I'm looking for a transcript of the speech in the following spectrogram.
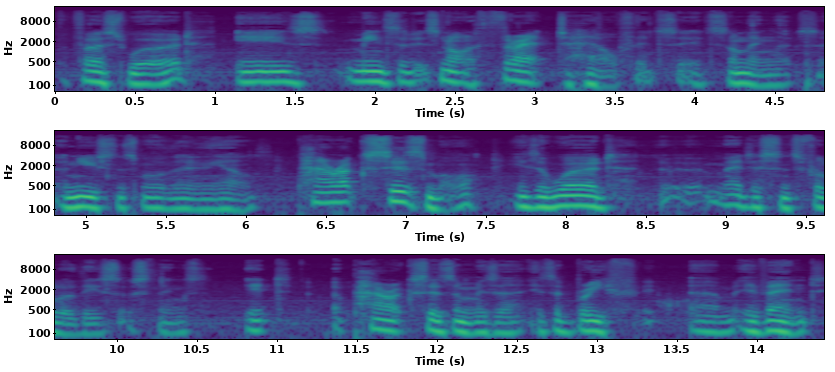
the first word is means that it's not a threat to health. It's it's something that's a nuisance more than anything else. Paroxysmal is a word. Uh, medicine's full of these sorts of things. It a paroxysm is a is a brief um, event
